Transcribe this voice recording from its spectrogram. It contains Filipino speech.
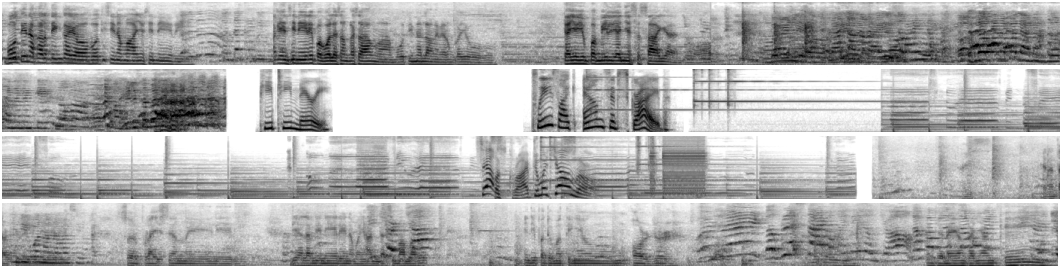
Buti nakarating kayo, buti sinamahan nyo si Neri. Kaya si Neri pag wala sang kasama, buti na lang meron kayo. Kayo yung pamilya niya sa Sayan. So, oh. Tayo na tayo. Oh, blow ka na pala. Mag-blow ka na ng cake mo. Oh, bilis na ba? Peep Team Neri. Please like and subscribe. Subscribe to my channel. guys. Yan ang naman si... Surprise yan ni Neri. Hindi alam ni Neri na may handa si Mama Ruth. Hindi pa dumating yung order. Nandiyan na yung kanyang cake.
